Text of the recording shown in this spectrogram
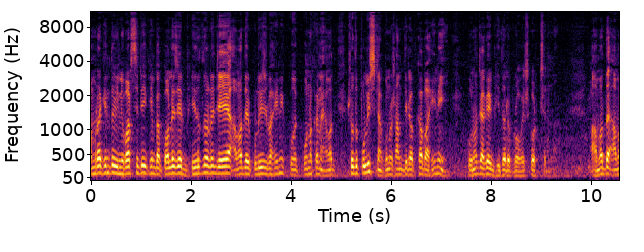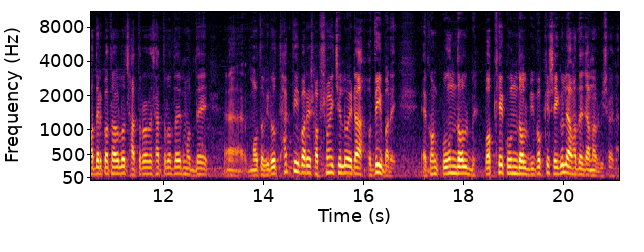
আমরা কিন্তু ইউনিভার্সিটি কিংবা কলেজের ভিতরে যে আমাদের পুলিশ বাহিনী কোনোখানে আমাদের শুধু পুলিশ না, কোনো শান্তিরক্ষা বাহিনী কোনো জায়গায় ভিতরে প্রবেশ করছেন না। আমাদের আমাদের কথা হলো ছাত্ররা ছাত্রদের মধ্যে মতবিরোধ থাকতেই পারে, সবসময় ছিল, এটা হতেই পারে। এখন কোন দল পক্ষে, কোন দল বিপক্ষে, সেইগুলো আমাদের জানার বিষয় না।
